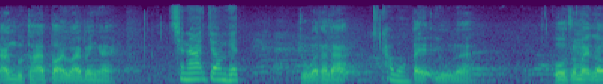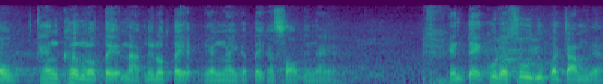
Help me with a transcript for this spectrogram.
ครั้งสุดท้ายต่อยไว้เป็นไง ชนะจอมเพชรจูวัฒนะครับผม เตะอยู่เลย โอ้ทำไมเราแข้งเครื่องเราเตะหนักนี่เราเตะยังไงก็เตะกระสอบยังไงเห็นเตะคู่ต่อสู้ยุบประจำเลย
